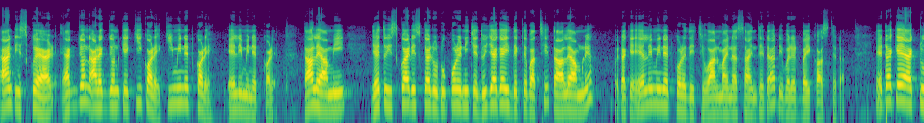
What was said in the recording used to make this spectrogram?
and square একজন আরেকজনকে কি করে? কি মিনেট করে? এলিমিনেট করে। তাহলে আমি যেহেতু স্কোয়ার স্কোয়ার রুট উপরে, নিচে দুই জায়গায় দেখতে পাচ্ছি, তাহলে আমরা ওটাকে এলিমিনেট করে দিচ্ছি one minus sine theta divided by cos theta এটাকে একটু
